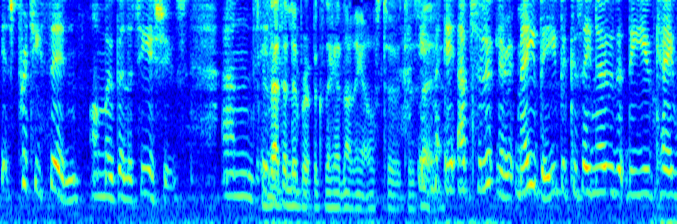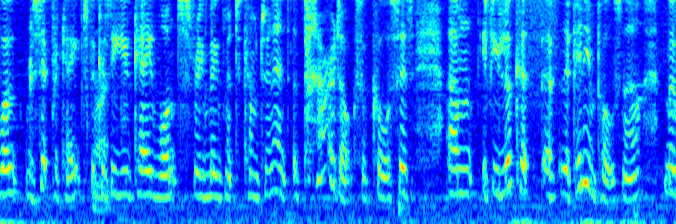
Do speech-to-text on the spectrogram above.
it's pretty thin on mobility issues. And is that deliberate because they had nothing else to, to say? It, it, absolutely, it may be because they know that the UK won't reciprocate because right. the UK wants free movement to come to an end. The paradox, of course, is um, if you look at uh, the opinion polls now, uh,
